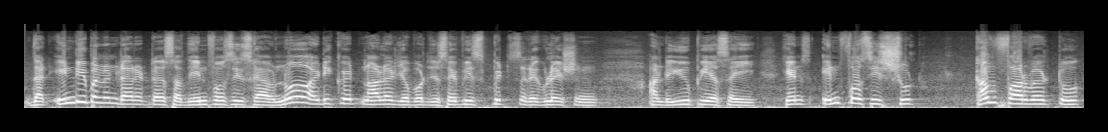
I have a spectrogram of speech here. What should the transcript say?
that independent directors of the Infosys have no adequate knowledge about the SEBI SPITS regulation and the UPSI. Hence, Infosys should come forward to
